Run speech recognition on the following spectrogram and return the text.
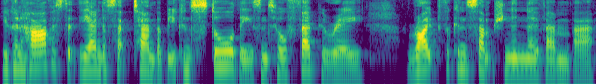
You can harvest at the end of September, but you can store these until February, ripe for consumption in November.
